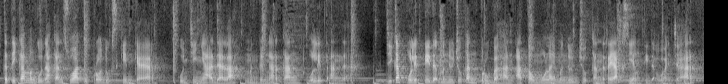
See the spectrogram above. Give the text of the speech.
Ketika menggunakan suatu produk skincare, kuncinya adalah mendengarkan kulit Anda. Jika kulit tidak menunjukkan perubahan atau mulai menunjukkan reaksi yang tidak wajar,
